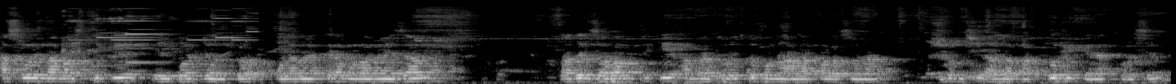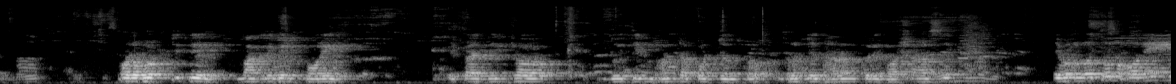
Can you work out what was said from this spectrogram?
আসল নামাজ থেকে এই পর্যন্ত ওলামা একরাম তাদের জবাব থেকে আমরা গুরুত্বপূর্ণ আলাপ আলোচনা শুনছি। আল্লাহ তৌফিক কেনাত করেছেন। পরবর্তীতে মাগরিবের পরে প্রায় দীর্ঘ দুই তিন ঘণ্টা পর্যন্ত ধৈর্য ধারণ করে বসা আছে। এবং নতুন অনেক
